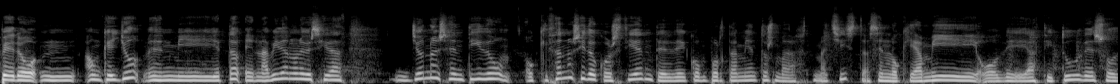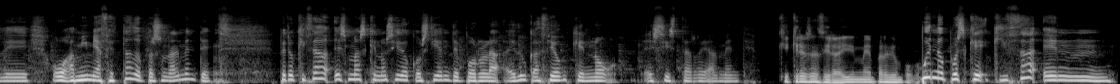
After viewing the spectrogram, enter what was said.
Pero mm, aunque yo en, mi en la vida en la universidad yo no he sentido, o quizá no he sido consciente de comportamientos machistas en lo que a mí, o de actitudes, o, de, o a mí me ha afectado personalmente. Pero quizá es más que no he sido consciente por la educación que no existe realmente. ¿Qué quieres decir? Ahí me he perdido un poco. Bueno, pues que quizá en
